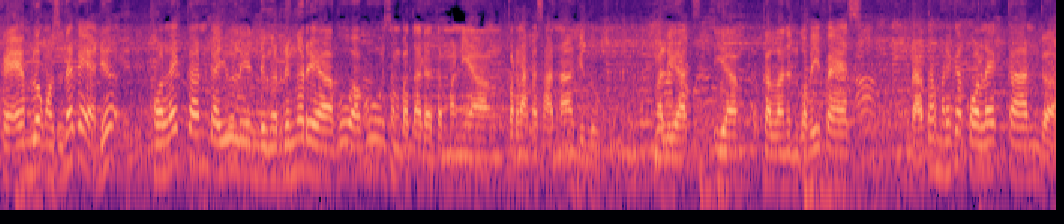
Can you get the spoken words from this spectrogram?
kayak M Block maksudnya kayak dia kolekan kayulin denger denger ya aku aku sempat ada teman yang pernah ke sana gitu melihat yang ke London Coffee Fest. Ternyata mereka kolekan nggak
